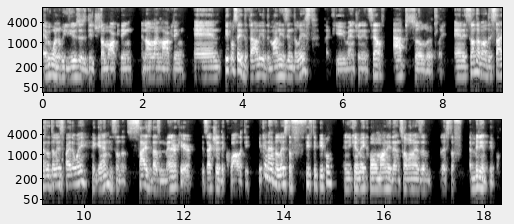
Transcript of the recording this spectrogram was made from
everyone who uses digital marketing and online marketing. And people say the value of the money is in the list, like you mentioned itself. Absolutely. And it's not about the size of the list, by the way. Again, it's not the size doesn't matter here. It's actually the quality. You can have a list of 50 people and you can make more money than someone has a list of a million people.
